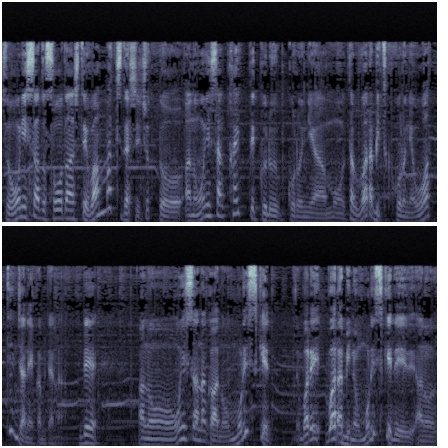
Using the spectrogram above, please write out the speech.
そう、大西さんと相談して、ワンマッチだし、ちょっと、あの、大西さん帰ってくる頃には、もう、多分わらびつく頃には終わってんじゃねえかみたいな。で、あの、大西さんなんか、あの、森助、わらびの森助で、あの、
